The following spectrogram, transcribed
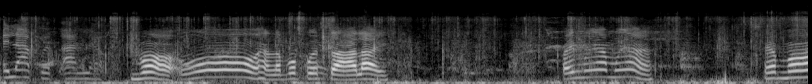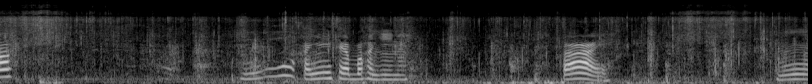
ไอ้ลาบเปิดอันแล้วบ่โอ้หันแล้วบ่เปิดตาอะไรไปเมื่อเมื่อแซบบ่โอ้ขันยังแซบบ่ขันยังนะไปเมื่อ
